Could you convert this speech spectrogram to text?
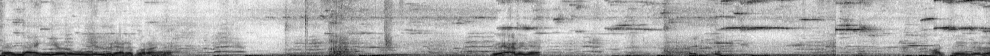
சரி, இங்கே ஒரு ஊஞ்சல் விளையாட போகிறாங்க விளையாடுங்க. ஆற்று இதில்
